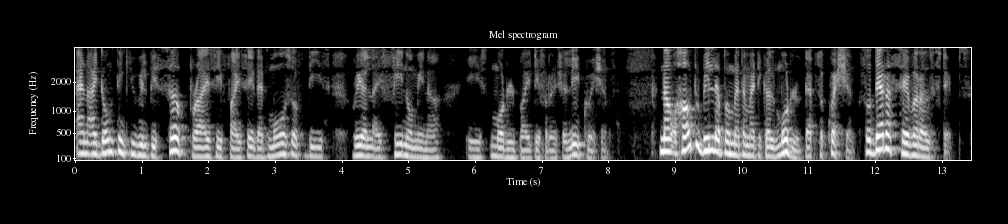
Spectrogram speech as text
And I don't think you will be surprised if I say that most of these real life phenomena is modeled by differential equations. Now, how to build up a mathematical model? That's a question. So there are several steps.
